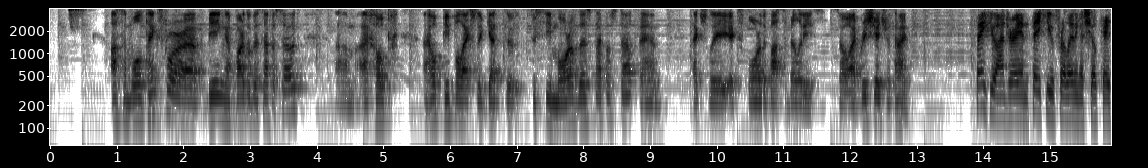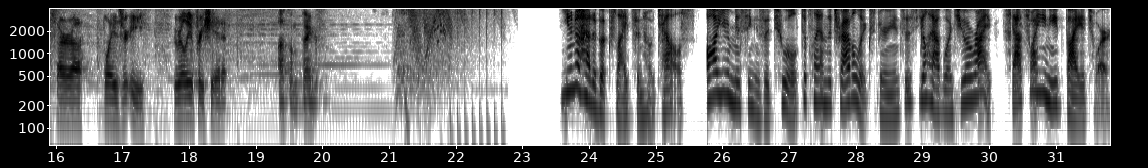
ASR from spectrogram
Awesome. Well, thanks for uh, being a part of this episode. Um, I hope I hope people actually get to to see more of this type of stuff and actually explore the possibilities. So I appreciate your time. Thank you, Andre, and thank you for letting us showcase our uh, Blazer E. We really appreciate it. Awesome. Thanks. You know how to book flights and hotels. All you're missing is a tool to plan the travel experiences you'll have once you arrive. That's why you need Viator.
